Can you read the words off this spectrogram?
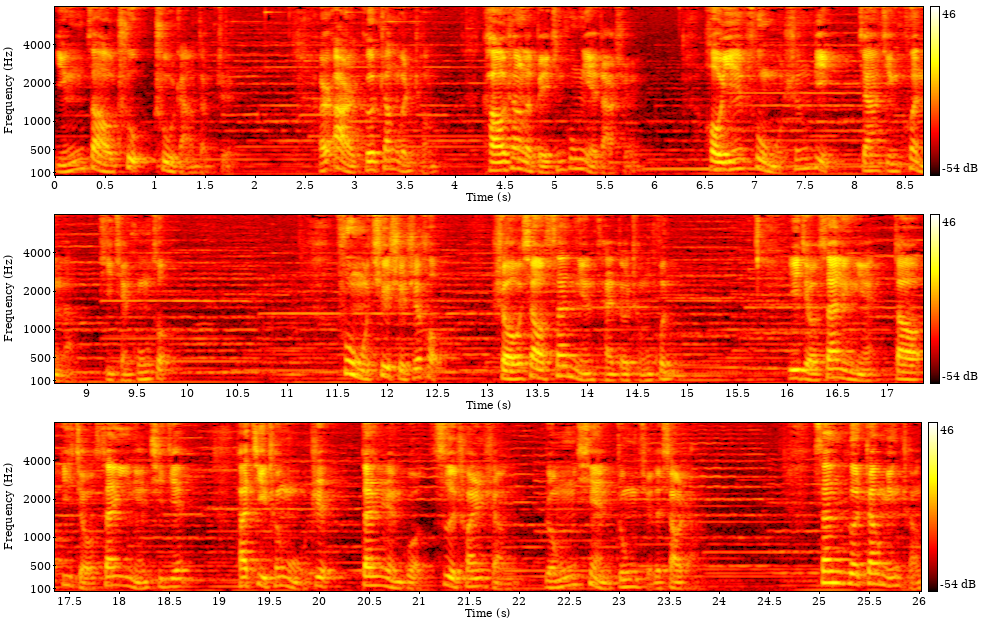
营造处处长等职，而二哥张文成。考上了北京工业大学，后因父母生病，家境困难，提前工作。父母去世之后，守孝三年才得成婚。一九三零年到一九三一年期间，他继承母志，担任过四川省荣县中学的校长。三哥张明成，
